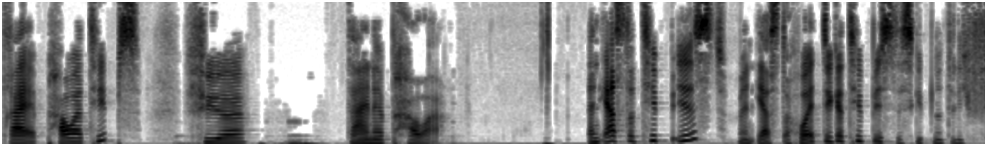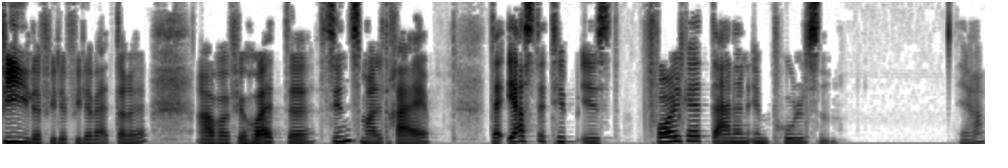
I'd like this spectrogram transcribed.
drei Power-Tipps für deine Power. Ein erster Tipp ist, mein erster heutiger Tipp ist, es gibt natürlich viele, viele, viele weitere, aber für heute sind es mal drei. Der erste Tipp ist, folge deinen Impulsen. Ja?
